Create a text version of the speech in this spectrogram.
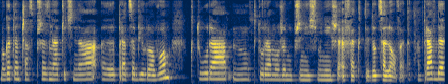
Mogę ten czas przeznaczyć na yy, pracę biurową, która, mm, która może mi przynieść mniejsze efekty docelowe. Tak naprawdę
